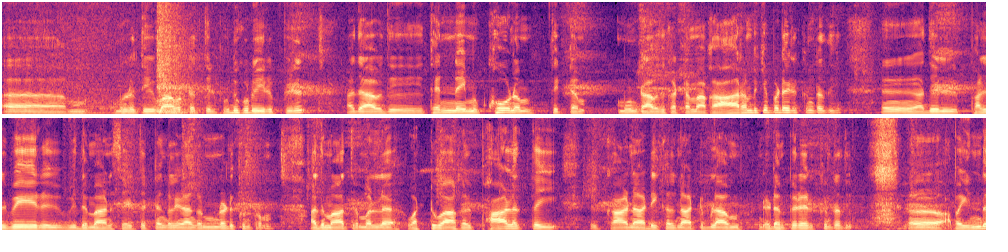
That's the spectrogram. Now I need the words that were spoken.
மு- முல்லைத்தீவு மாவட்டத்தில் புதுக்குடியிருப்பில் அதாவது தென்னை முக்கோணம் திட்டம் மூன்றாவது கட்டமாக ஆரம்பிக்கப்பட இருக்கின்றது. அதில் பல்வேறு விதமான செயற்திட்டங்களை நாங்கள் முன்னெடுக்கின்றோம். அது மாத்திரமல்ல வட்டுவாகல் பாலத்தை காண அடிக்கல் நாட்டு விழாவும் இடம்பெற இருக்கின்றது. அப்போ இந்த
